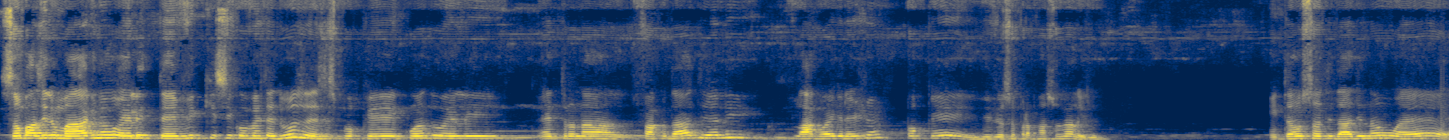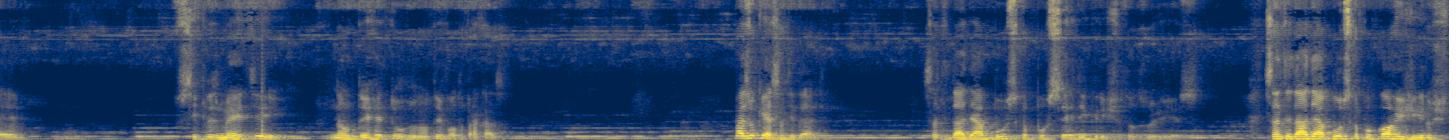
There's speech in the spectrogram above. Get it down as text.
São Basílio Magno, ele teve que se converter duas vezes porque quando ele entrou na faculdade, ele largou a igreja porque viveu seu próprio racionalismo. Então, santidade não é simplesmente não ter retorno, não ter volta para casa. Mas o que é santidade? Santidade é a busca por ser de Cristo todos os dias. Santidade é a busca por corrigir os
